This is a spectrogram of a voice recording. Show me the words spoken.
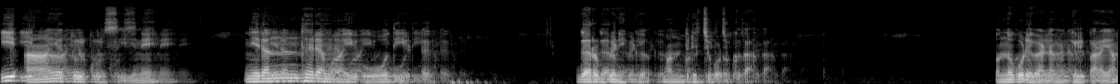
ഈ ആയത്തുൽ കുർസിനെ നിരന്തരമായി ഓതിയിട്ട് ഗർഭിണിക്ക് മന്ത്രിച്ചു കൊടുക്കുക. ഒന്നുകൂടി വേണമെങ്കിൽ പറയാം.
